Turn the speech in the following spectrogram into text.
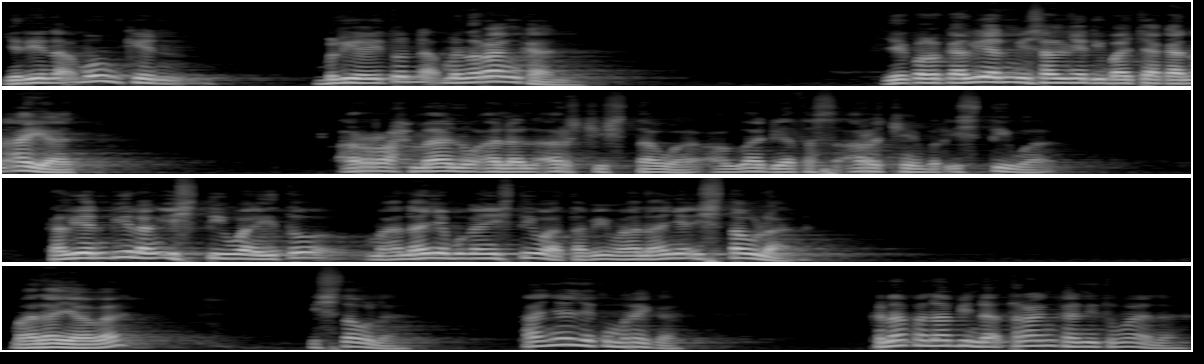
Jadi tidak mungkin beliau itu tidak menerangkan. Jadi kalau kalian misalnya dibacakan ayat Ar-Rahmanu alal arsyistawa Allah di atas arsy beristiwa Kalian bilang istiwa itu maknanya bukan istiwa tapi maknanya istaula. Maknanya apa? Istaula. Tanya aja ke mereka. Kenapa Nabi tidak terangkan itu mana?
